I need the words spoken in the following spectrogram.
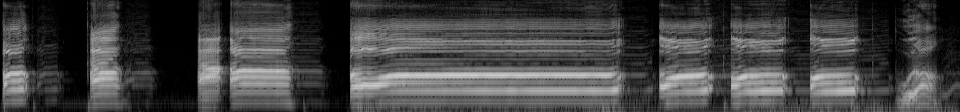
아, 아, 아, 아, 아, 아, 아, 아?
